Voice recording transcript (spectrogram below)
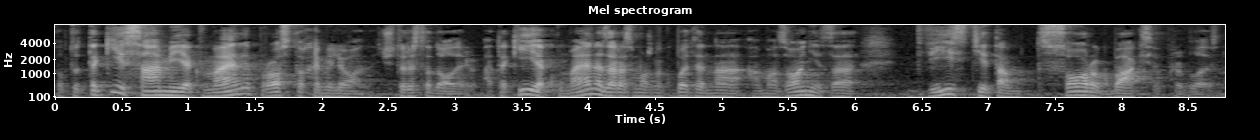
Тобто такі самі, як в мене, просто хамільйони 400 доларів. А такі, як у мене, зараз можна купити на Амазоні за 240 баксів приблизно.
